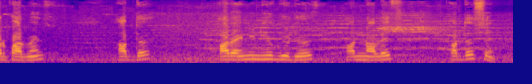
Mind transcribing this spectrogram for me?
performance of the or any new videos और नॉलेज हर द सेम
